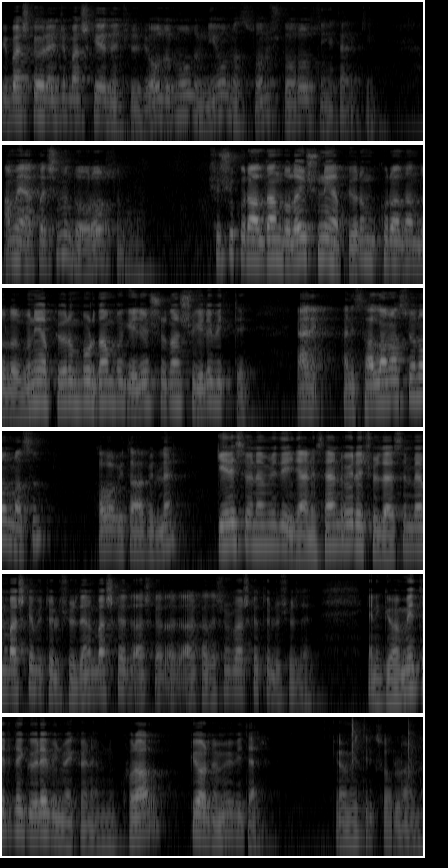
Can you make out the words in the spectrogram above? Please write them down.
Bir başka öğrenci başka yerden çözüyor. Olur mu olur. Niye olmasın? Sonuç doğru olsun yeter ki. Ama yaklaşımın doğru olsun ama. Şu şu kuraldan dolayı şunu yapıyorum. Bu kuraldan dolayı bunu yapıyorum. Buradan bu geliyor. Şuradan şu geliyor. Bitti. Yani hani sallamasyon olmasın. Kaba bir tabirle. Gerisi önemli değil. Yani sen öyle çözersin. Ben başka bir türlü çözerim. Başka, başka arkadaşım başka türlü çözer. Yani geometride görebilmek önemli. Kural gördün mü biter. Geometrik sorularda.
